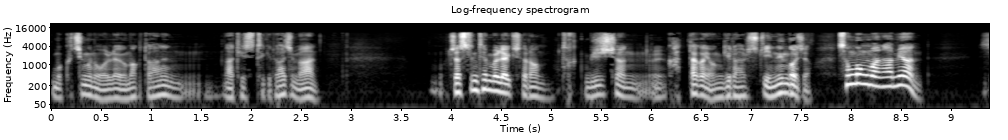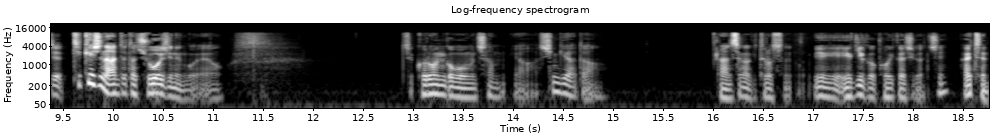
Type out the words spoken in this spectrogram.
뭐 그 친구는 원래 음악도 하는 아티스트기도 하지만 뭐 저스틴 템블레이크처럼 딱 뮤지션을 갖다가 연기를 할 수도 있는 거죠. 성공만 하면 이제 티켓이 나한테 다 주어지는 거예요. 이제 그런 거 보면 참 야 신기하다. 라는 생각이 들었어요. 얘기가 거기까지 갔지? 하여튼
